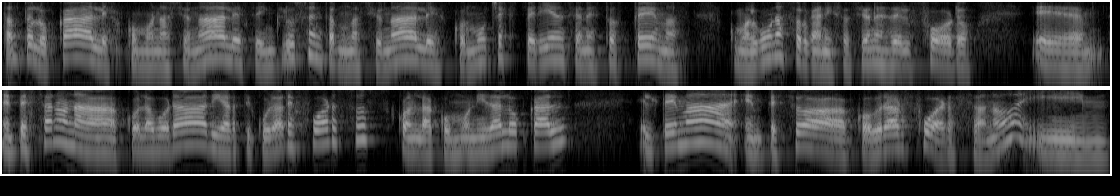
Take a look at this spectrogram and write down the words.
tanto locales como nacionales e incluso internacionales, con mucha experiencia en estos temas, como algunas organizaciones del foro, eh, empezaron a colaborar y articular esfuerzos con la comunidad local, el tema empezó a cobrar fuerza y,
